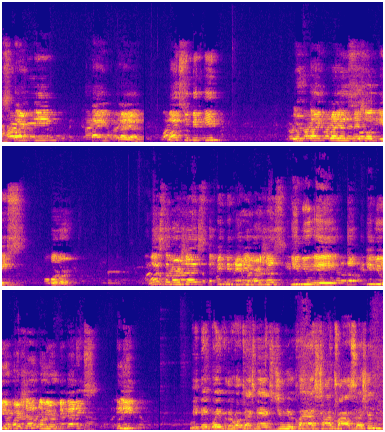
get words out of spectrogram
starting time trial. Once you fit in, your time trial session is over. Once the marshals, the picnic area marshals, give you a, the, give you your marshal or your mechanics to leave, We make way for the Rotax Max Junior Class Time Trial Session.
